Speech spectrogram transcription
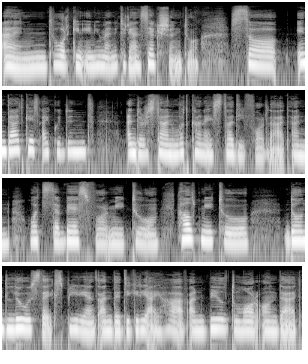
and working in humanitarian section too. So in that case, I couldn't understand what can I study for that and what's the best for me to help me to don't lose the experience and the degree I have and build more on that.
